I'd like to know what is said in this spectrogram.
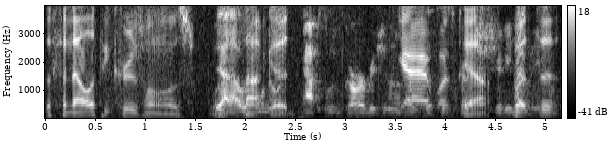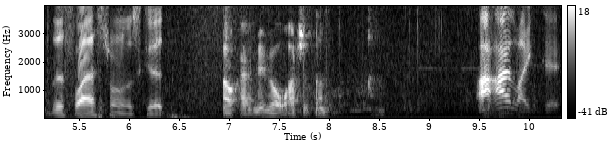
The Penelope Cruz one was, was yeah, that was not the one good. that was absolute garbage. And I was Yeah, like, it this was is Yeah, shitty. but the, this last one was good. okay, maybe I'll watch it then. I, I liked it,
